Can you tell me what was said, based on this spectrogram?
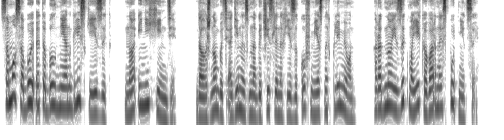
Само собой, это был не английский язык, но и не хинди. Должно быть один из многочисленных языков местных племен, родной язык моей коварной спутницы.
